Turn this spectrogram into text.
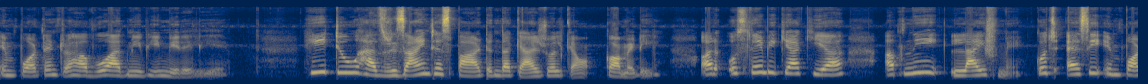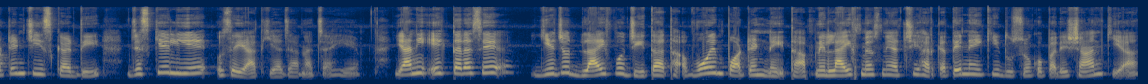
इंपॉर्टेंट रहा वो आदमी भी मेरे लिए। He too has resigned his part in the casual comedy और उसने भी क्या किया? अपनी लाइफ में कुछ ऐसी इंपॉर्टेंट चीज़ कर दी, जिसके लिए उसे याद किया जाना चाहिए। यानी एक तरह से ये जो लाइफ वो जीता था, वो इंपॉर्टेंट नहीं था। अपने लाइफ में उसने अच्छी हरकतें नहीं की, दूसरों को परेशान किया,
